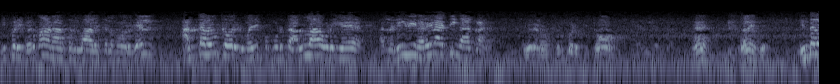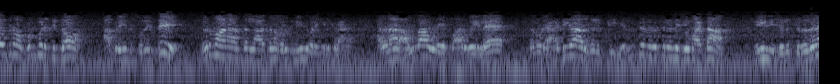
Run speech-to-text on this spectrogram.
இப்படி பெருமானார் செல்லா அலிசல்லம் அவர்கள் அந்த அளவுக்கு அவருக்கு மதிப்பு கொடுத்து அல்லாஹ்வுடைய அந்த நீதி நிலைநாட்டியும் காட்டுறாங்க. இவரை நம்ம புண்படுத்திட்டோம். இந்த அளவுக்கு நம்ம புண்படுத்திட்டோம் அப்படின்னு சொல்லிட்டு பெருமானார் செல்லாசலம் அவருக்கு நீதி வழங்கியிருக்கிறாங்க. அதனால அல்லாஹ்வுடைய பார்வையில தன்னுடைய அடியார்களுக்கு எந்த விதத்தில் நினைக்க மாட்டான். நீதி செலுத்துறதுல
